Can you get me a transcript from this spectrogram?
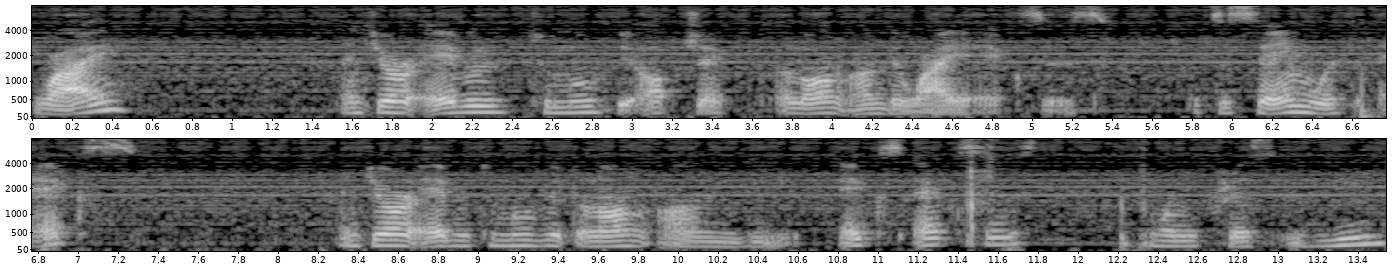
Y and you're able to move the object along on the y-axis. It's the same with X and you're able to move it along on the x-axis. When you press Z,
